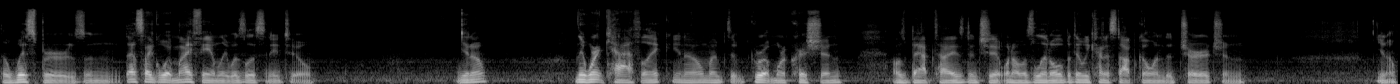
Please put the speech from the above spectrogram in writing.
the Whispers, and that's like what my family was listening to. You know, they weren't Catholic. You know, I grew up more Christian. I was baptized and shit when I was little, but then we kind of stopped going to church and you know.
